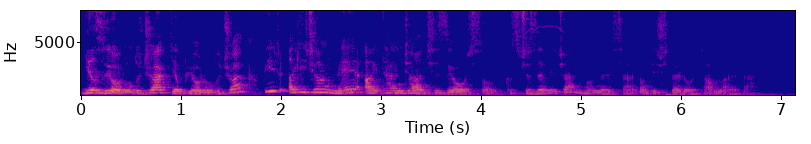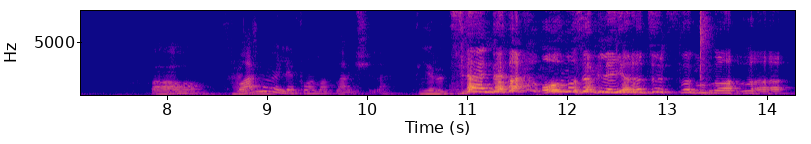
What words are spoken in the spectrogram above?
yazıyor olacak, yapıyor olacak. Bir Alican ve Aytencan çiziyorsun. Kız çizebilecek misin onları sen o dijital ortamlarda? Wow. Var mı öyle formatlar bir şeyler? Yarın Sen de olmasa bile yaratırsın valla.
